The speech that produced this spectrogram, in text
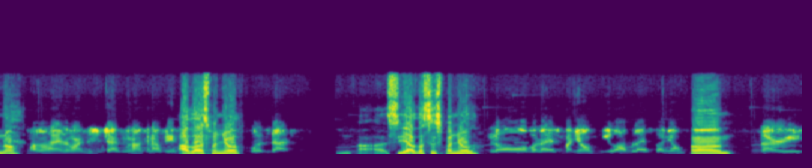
Hello, Bueno, hi, Lamar. This is Jasmine. How can I help you? ¿habla español? What's that? Ah, ¿Sí hablas español? No, habla español. You habla español? Um, Sorry.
